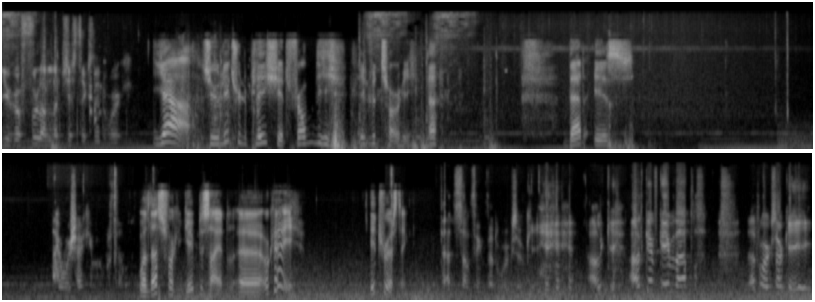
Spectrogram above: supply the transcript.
You go full on logistics network. Yeah, so you literally play shit from the inventory. that is... I wish I came up with that. Well, that's fucking game design. Uh, okay. Interesting. That's something that works okay. I'll gi- I'll give game that. That works okay.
